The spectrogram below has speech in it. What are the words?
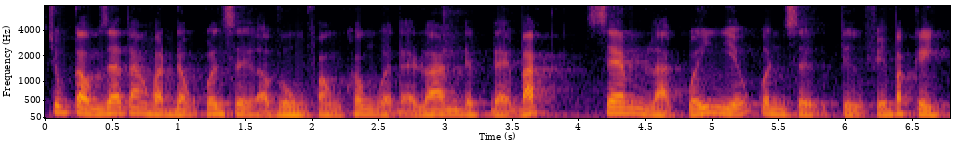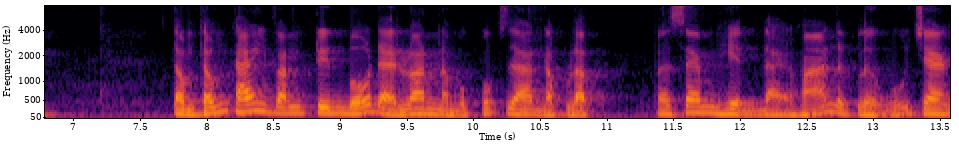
Trung Cộng gia tăng hoạt động quân sự ở vùng phòng không của Đài Loan được Đài Bắc xem là quấy nhiễu quân sự từ phía Bắc Kinh. Tổng thống Thái Văn tuyên bố Đài Loan là một quốc gia độc lập và xem hiện đại hóa lực lượng vũ trang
